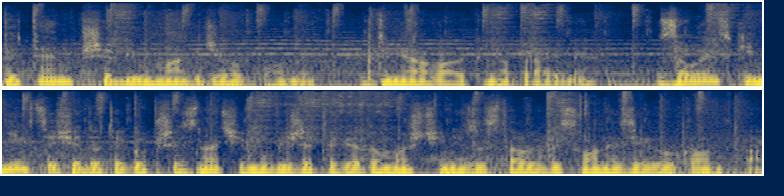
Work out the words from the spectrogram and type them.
by ten przebił Magdzie opony, gdy miała walkę na Prime. Załęcki nie chce się do tego przyznać i mówi, że te wiadomości nie zostały wysłane z jego konta,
